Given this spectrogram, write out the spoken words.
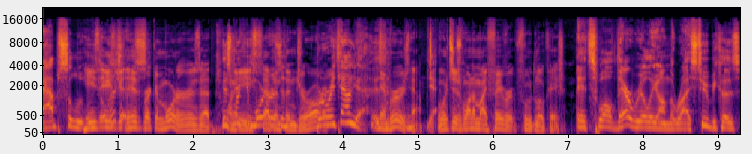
absolutely He's, he's his brick and mortar is at His brick and mortar is 27th and Girard. Brewery Town. Yeah, Is in it- Brewerytown, Yeah. which is one of my favorite food locations. It's well, they're really on the rise too because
